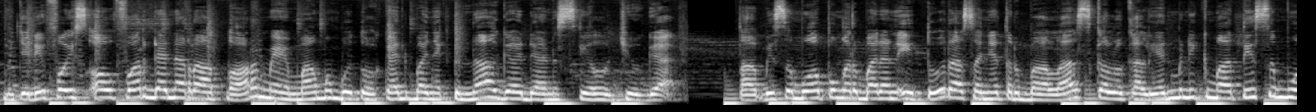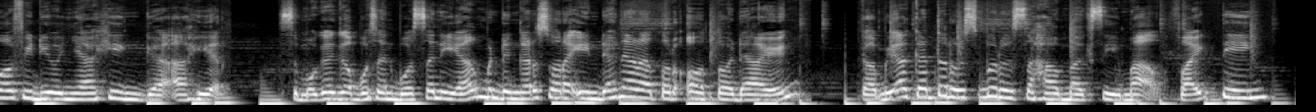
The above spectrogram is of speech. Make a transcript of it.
Menjadi voice over dan narator memang membutuhkan banyak tenaga dan skill juga. Tapi semua pengorbanan itu rasanya terbalas kalau kalian menikmati semua videonya hingga akhir. Semoga gak bosan-bosan ya mendengar suara indah narator Otto Daeng. Kami akan terus berusaha maksimal. Fighting!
